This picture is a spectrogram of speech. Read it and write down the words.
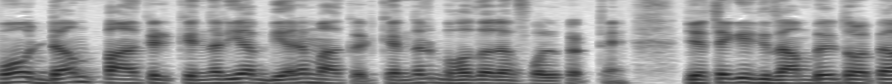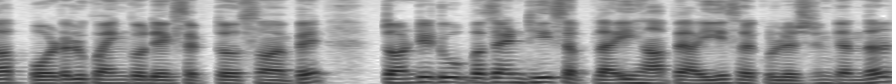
वो डंप मार्केट के अंदर या बियर मार्केट के अंदर बहुत ज़्यादा फॉल करते हैं। जैसे कि एग्ज़ाम्पल के तौर पर आप पोर्टल कॉइन को देख सकते हो उस समय पे। ट्वेंटी टू परसेंट ही सप्लाई यहाँ पे आई है सर्कुलेशन के अंदर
